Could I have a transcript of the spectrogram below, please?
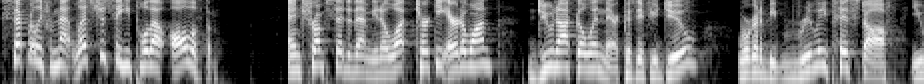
Separately from that, let's just say he pulled out all of them, and Trump said to them, "You know what, Turkey, Erdogan, do not go in there because if you do, we're going to be really pissed off. You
